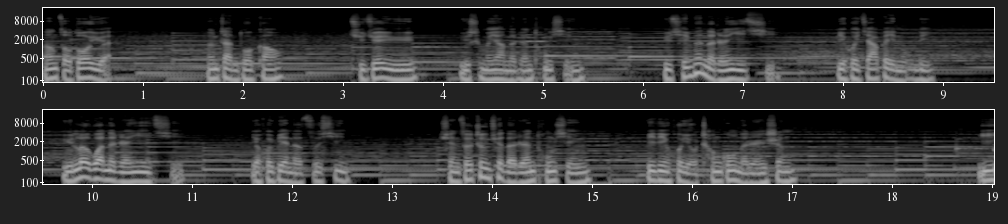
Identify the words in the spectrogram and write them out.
能走多远，能站多高，取决于与什么样的人同行。与勤奋的人一起，必会加倍努力；与乐观的人一起，也会变得自信。选择正确的人同行，必定会有成功的人生。一，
